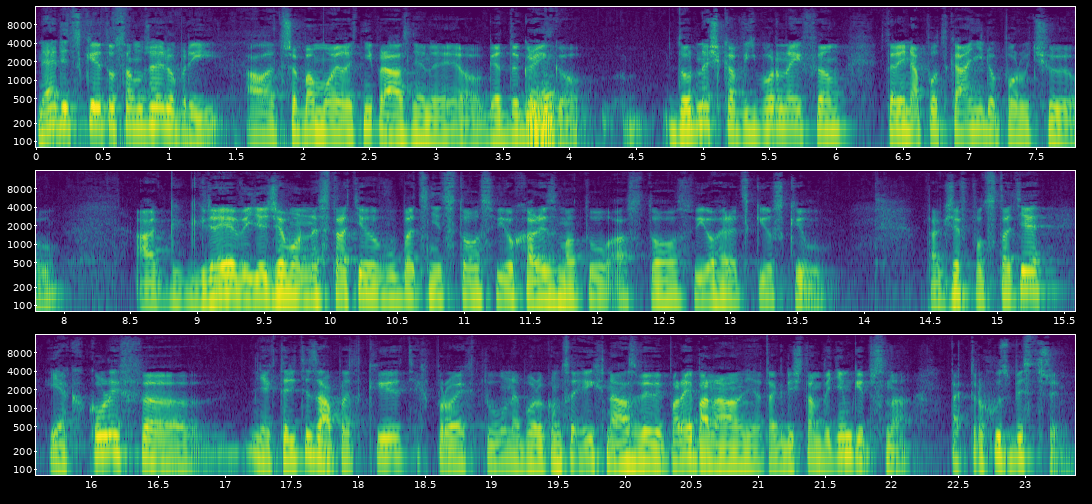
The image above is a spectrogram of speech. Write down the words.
Ne vždycky je to samozřejmě dobrý, ale třeba moje letní prázdniny, jo, Get the Gringo, mm-hmm. do dneška výborný film, který na potkání doporučuju a kde je vidět, že on nestratil vůbec nic z toho svého charizmatu a z toho svého hereckého skillu. Takže v podstatě jakkoliv eh, některé ty zápletky těch projektů, nebo dokonce jejich názvy vypadají banálně, tak když tam vidím Gibsona, tak trochu zbystřím.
